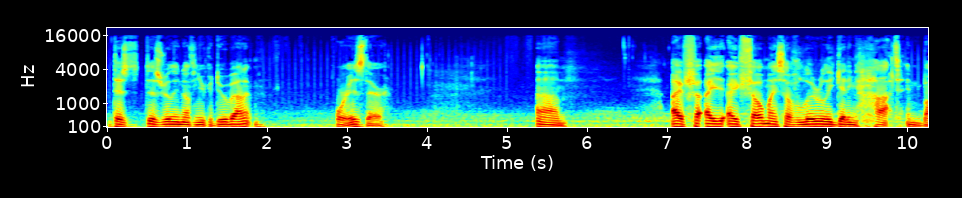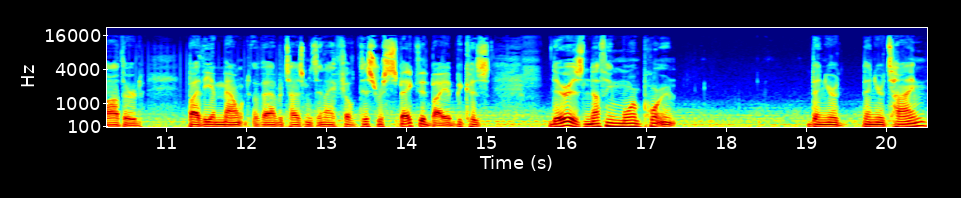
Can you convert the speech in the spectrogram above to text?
there's there's really nothing you could do about it, or is there? Um, I, I, felt myself literally getting hot and bothered by the amount of advertisements, and I felt disrespected by it because there is nothing more important than your than your time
